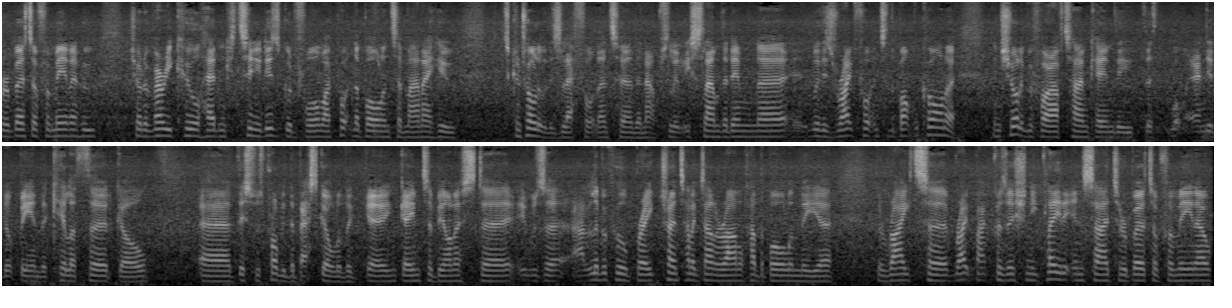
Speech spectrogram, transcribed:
Roberto Firmino, who showed a very cool head and continued his good form by putting the ball into Mane, who controlled it with his left foot, then turned and absolutely slammed it in uh, with his right foot into the bottom corner. And shortly before half time came the, the, what ended up being the killer third goal. Uh, this was probably the best goal of the game, game to be honest. Uh, it was a, a, Liverpool break. Trent Alexander-Arnold had the ball in the uh, the right uh, right back position. He played it inside to Roberto Firmino,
